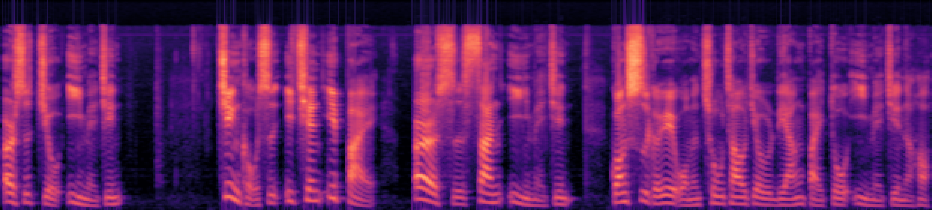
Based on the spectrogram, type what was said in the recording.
二十九亿美金，进口是一千一百二十三亿美金。光四个月，我们出超就两百多亿美金了哈。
